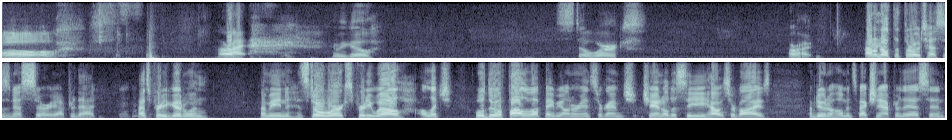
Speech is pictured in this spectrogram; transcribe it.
Oh. All right, here we go. Still works. All right. I don't know if the throw test is necessary after that. That's pretty good one. I mean, it still works pretty well. I'll let you, we'll do a follow-up maybe on our Instagram ch channel to see how it survives. I'm doing a home inspection after this and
